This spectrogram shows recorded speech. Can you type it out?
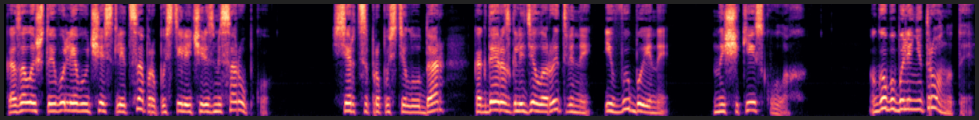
Казалось, что его левую часть лица пропустили через мясорубку. Сердце пропустило удар, когда я разглядела рытвины и выбоины на щеке и скулах. Губы были не тронуты,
